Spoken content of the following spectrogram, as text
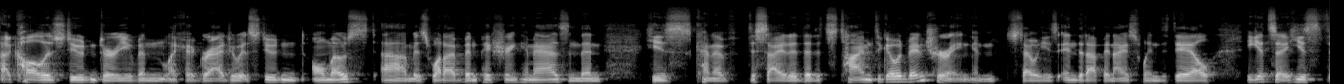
a college student or even like a graduate student almost um, is what I've been picturing him as. And then he's kind of decided that it's time to go adventuring, and so he's ended up in Icewind Dale. He gets a he's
